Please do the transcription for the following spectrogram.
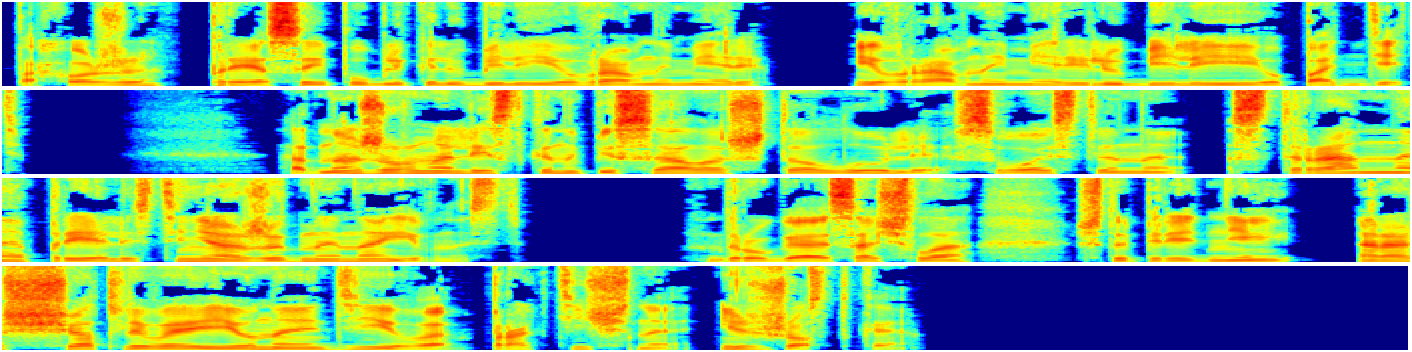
Похоже, пресса и публика любили ее в равной мере, и в равной мере любили ее поддеть. Одна журналистка написала, что Луле свойственна странная прелесть и неожиданная наивность. Другая сочла, что перед ней расчетливая юная дива, практичная и жесткая.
